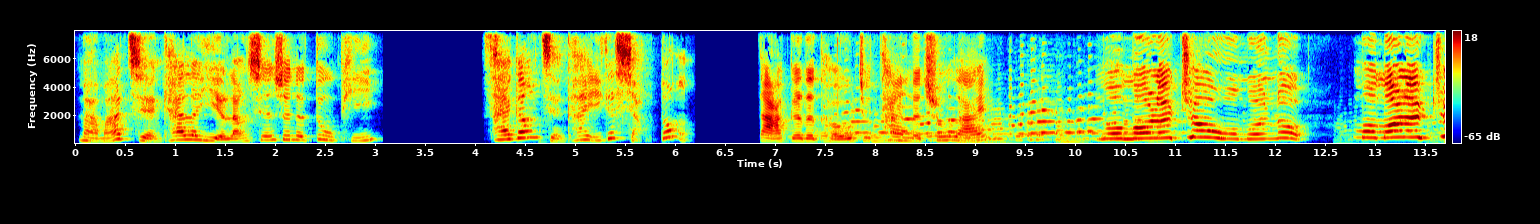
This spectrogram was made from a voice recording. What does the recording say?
妈妈剪开了野狼先生的肚皮，才刚剪开一个小洞，大哥的头就探了出来。妈妈来叫我们了！妈妈来叫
